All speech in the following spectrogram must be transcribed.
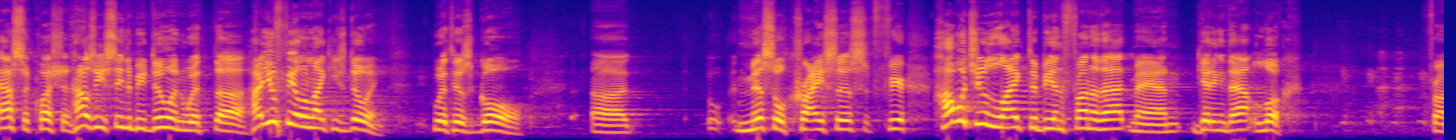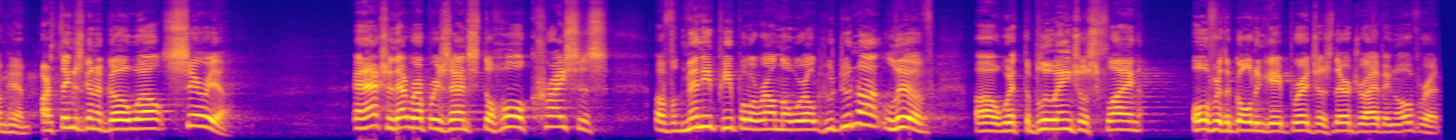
Ask the question, how's he seem to be doing with, uh, how are you feeling like he's doing with his goal? Uh, missile crisis, fear. How would you like to be in front of that man getting that look from him? Are things going to go well? Syria. And actually, that represents the whole crisis of many people around the world who do not live uh, with the Blue Angels flying over the Golden Gate Bridge as they're driving over it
